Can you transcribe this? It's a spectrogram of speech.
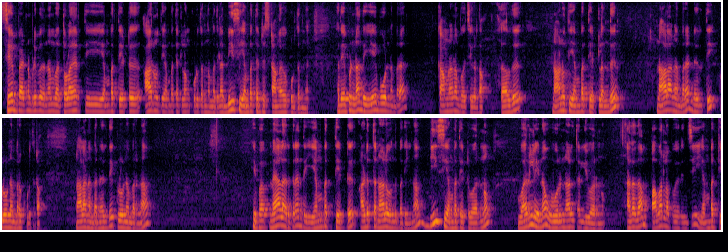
சேம் பேட்டர்ன் இப்படி பார்த்தா நம்ம தொள்ளாயிரத்தி எண்பத்தி எட்டு அறுநூற்றி எண்பத்தெட்டுலாம் கொடுத்துருந்தோம் பார்த்தீங்கன்னா பிசி எண்பத்தெட்டு ஸ்ட்ராங்காகவே கொடுத்துருந்தேன். அது எப்படின்னா இந்த ஏ போர்டு நம்பரை காமனாக நம்ம வச்சுக்கிறது தான். அதாவது நானூற்றி எண்பத்தி எட்டுலேருந்து நாலாம் நம்பரை நிறுத்தி க்ளூ நம்பரை கொடுத்துட்டோம் நாலாம் நம்பர் நிறுத்தி க்ளூ நம்பர்னால் இப்போ மேலே இருக்கிற இந்த எண்பத்தி எட்டு அடுத்த நாள் வந்து பார்த்திங்கன்னா பிசி எண்பத்தெட்டு வரணும். வரலினா ஒரு நாள் தள்ளி வரணும். அதை தான் பவரில் போயிருந்துச்சு எண்பத்தி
